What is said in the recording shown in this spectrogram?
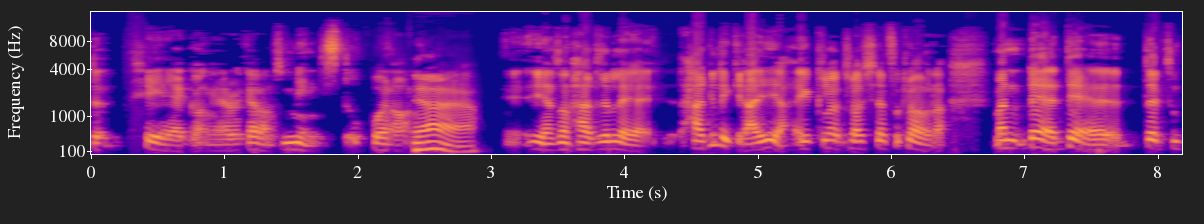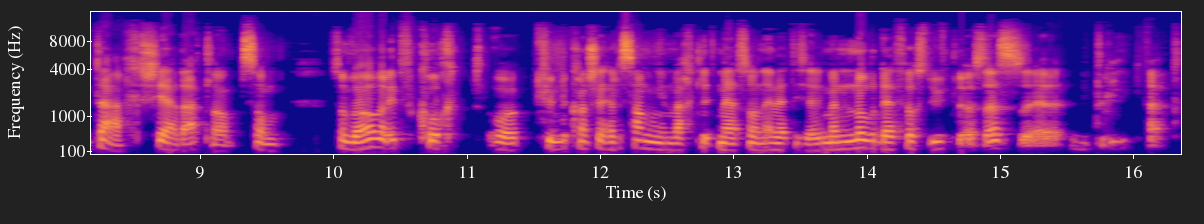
det, tre ganger Eric Adams minst oppå en annen, Ja, ja, ja. i en sånn herlig, herlig greie. Jeg klarer, klarer ikke å forklare det. Men det, det, det liksom der skjer det et eller annet som, som varer litt for kort, og kunne kanskje hele sangen vært litt mer sånn, jeg vet ikke, men når det først utløses, så er det dritfett.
